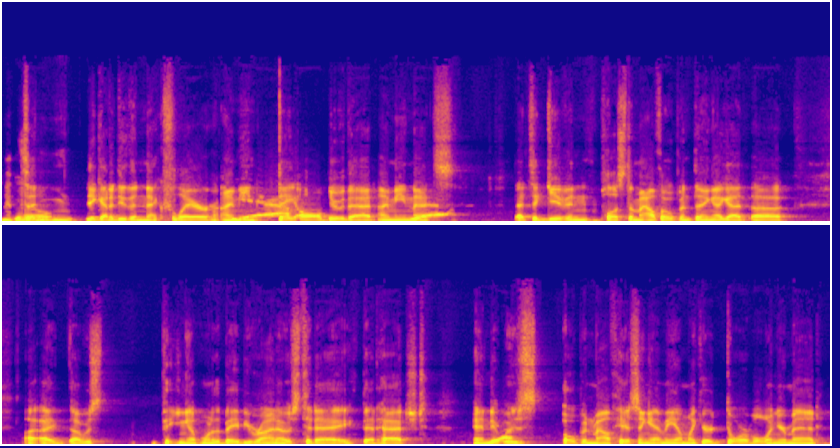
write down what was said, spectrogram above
you It's a- they got to do the neck flare. I mean, Yeah. they all do that. I mean, that's that's a given. Plus the mouth open thing. I got. Uh, I I- I was picking up one of the baby rhinos today that hatched, and it was open mouth hissing at me. I'm like, you're adorable when you're mad.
